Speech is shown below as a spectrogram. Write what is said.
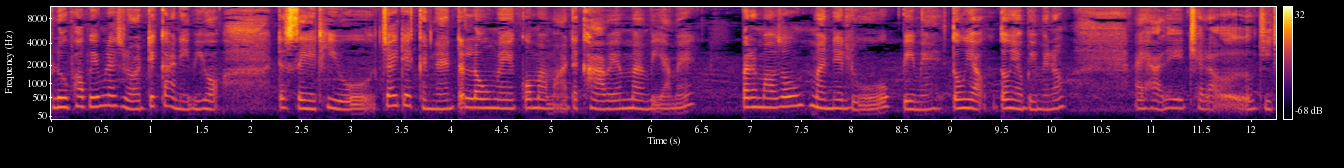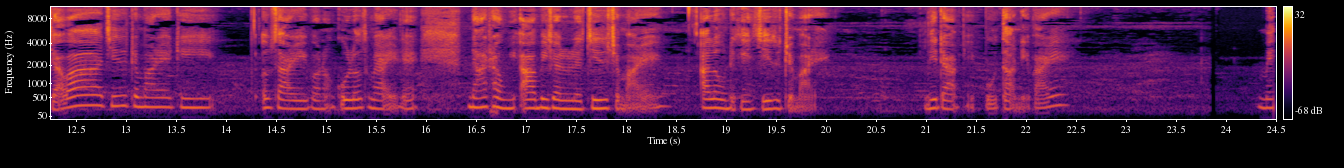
ဘယ်လိုဖောက်ပေးမလဲဆိုတော့တစ်ကနေပြီးတော့30အထိကိုကြိုက်တဲ့ကဏ္ဍတစ်လုံးပဲ comment မှာတစ်ခါပဲမှန်ပေးရမယ်ပထမဆုံးမှန်တဲ့လူကိုပေးမယ်3ယောက်3ယောက်ပေးမယ်နော်အဲ့ဟာလေးချက်လောက်လုပ်ကြည့်ကြပါကျေးဇူးတင်ပါတယ်ဒီဥစ္စာတွေပေါ့နော်ကိုလုံးသမားတွေလည်းနားထောင်ပြီးအားပေးကြလို့လည်းကျေးဇူးတင်ပါတယ်အားလုံးတကယ်ကျေးဇူးတင်ပါတယ်မေတ္တာပြီးပို့တောင်းနေပါတယ် မေ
